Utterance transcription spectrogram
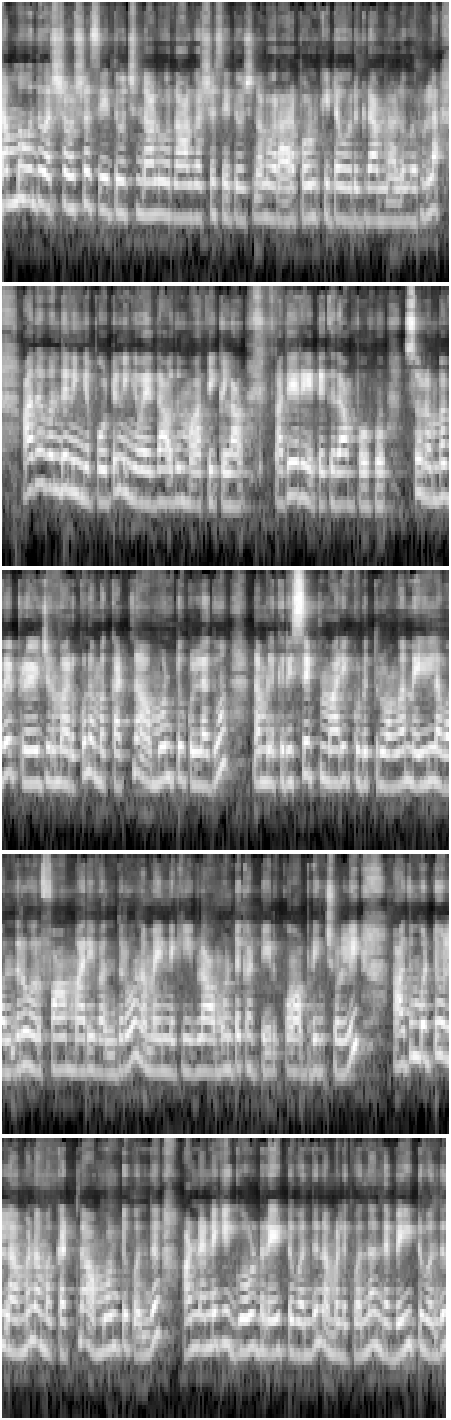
நம்ம வந்து வருஷம் வருஷம் சேர்த்து வச்சுனாலும் ஒரு நாலு வருஷம் சேர்த்து வச்சுனாலும் ஒரு அரை பவுன் கிட்ட ஒரு கிராம்னாலும் வரும்ல. அதை வந்து நீங்கள் போட்டு நீங்கள் ஏதாவது மாற்றிக்கலாம் அதே ரேட்டுக்கு தான் போகும். ஸோ ரொம்பவே பிரயோஜனமாக இருக்கும். நம்ம கட்டின அமௌண்ட்டுக்குள்ளதும் நம்மளுக்கு ரிசிப்ட் மாதிரி கொடுத்துருவாங்க. மெயிலில் வந்துடும் ஒரு ஃபார்ம் மாதிரி வந்துடும் நம்ம இன்றைக்கி இவ்வளோ அமௌண்ட்டு கட்டியிருக்கோம் அப்படின்னு சொல்லி அது மட்டும் இல்லாமல் நம்ம கட்டின அமௌண்ட்டுக்கு வந்து அன்னன்னைக்கு கோல்டு ரேட்டு வந்து நம்மளுக்கு வந்து அந்த வெயிட் வந்து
